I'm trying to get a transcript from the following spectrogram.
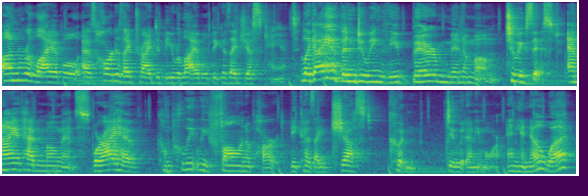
unreliable as hard as I've tried to be reliable because I just can't. Like I have been doing the bare minimum to exist. And I have had moments where I have completely fallen apart because I just couldn't do it anymore. And you know what?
